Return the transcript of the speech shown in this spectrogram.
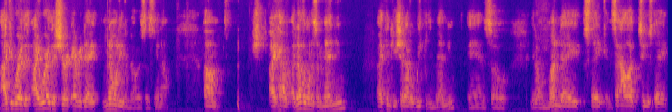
I could wear this. I wear this shirt every day. No one even notices. You know. Um, I have another one is a menu. I think you should have a weekly menu, and so you know Monday steak and salad, Tuesday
